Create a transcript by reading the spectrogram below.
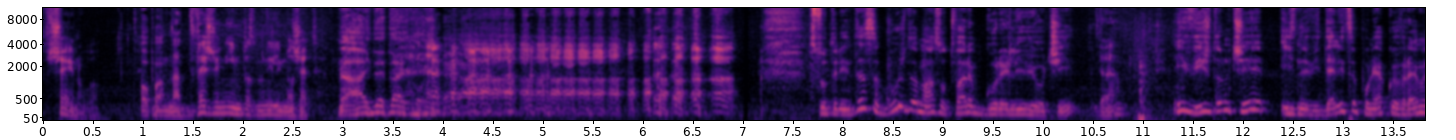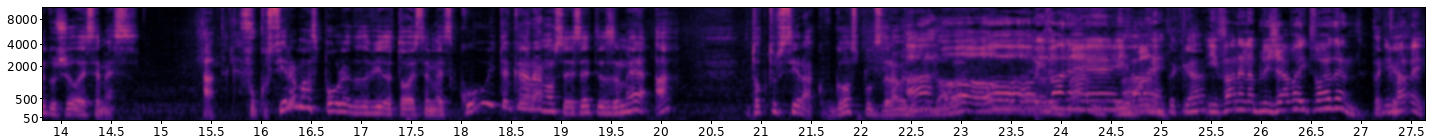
в Шейново. Опа. На две жени им разменили мъжете. Айде, дай Боже. Сутринта събуждам, аз отварям гореливи очи Да. и виждам, че изневиделица по някое време е дошъл СМС. А, така. Фокусирам аз погледа да видя този СМС. Кой така рано се е сетил за мен? А, доктор Сираков. Господ здраве да му дава. о, Иване, Иван, Иване, така. Иване, наближава и твоя ден. Така, Внимавай.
